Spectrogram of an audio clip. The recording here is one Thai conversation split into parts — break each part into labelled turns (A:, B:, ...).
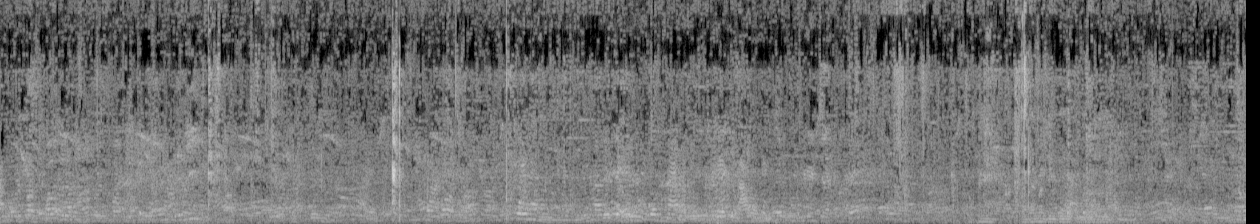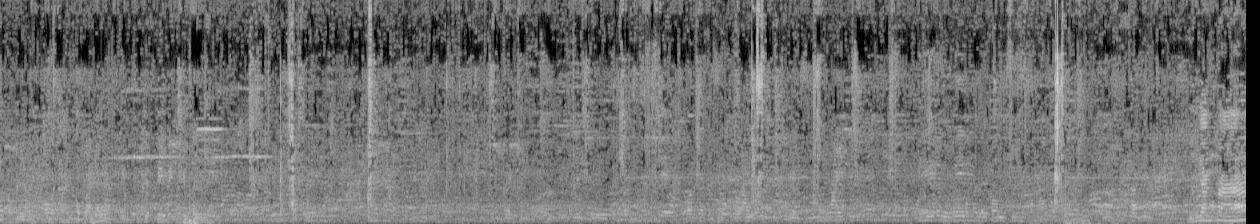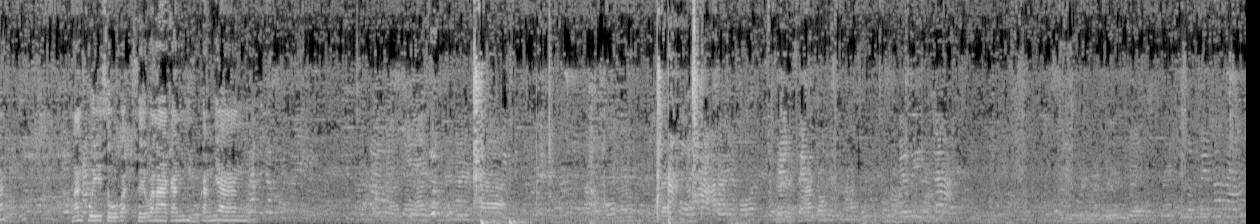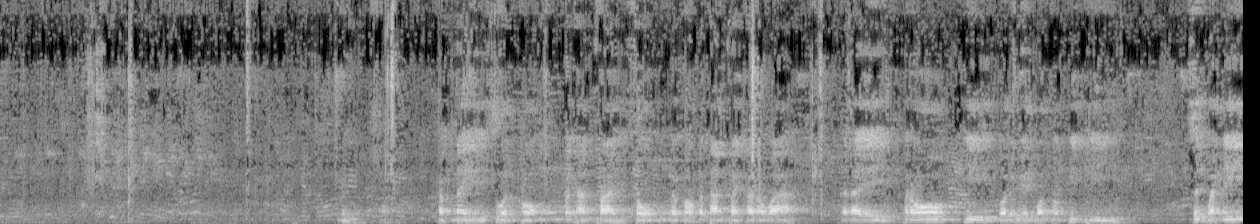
A: ทำให้มันดีๆเลยเขาพยายามเข้าใจเขาไปมันจะดีชื่อดี หิวยังคะ นั่งคุยสูบเสวนากันหิวกันยัง
B: หนึ่งครับในส่วนของประธานฝ่ายสงฆ์แล้วก็ประธานฝ่ายคารวะก็ได้พร้อมที่บริเวณมณฑลพิธี ซึ่งวันนี้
